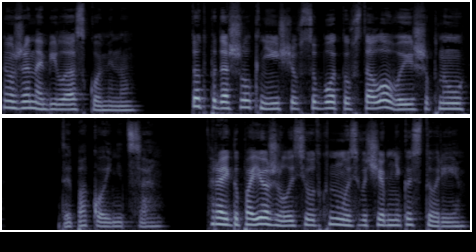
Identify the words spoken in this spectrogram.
уже набило оскомину. Тот подошел к ней еще в субботу в столовой и шепнул «Ты покойница». Райга поежилась и уткнулась в учебник истории.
